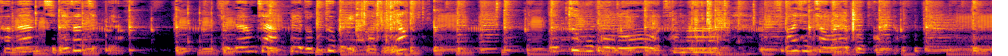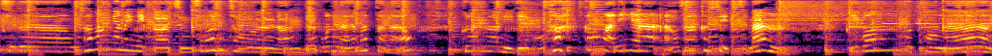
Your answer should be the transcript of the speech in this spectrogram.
저는 집에서 찍고요. 지금 제 앞에 노트북이 있거든요. 노트북으로 저는 수강 신청을 해볼 거예요. 지금 3학년이니까 지금 수강 신청을 나름 4번이나 해봤잖아요. 그러면 이제 뭐, 하, 껌 아니냐 라고 생각할 수 있지만 이번부터는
